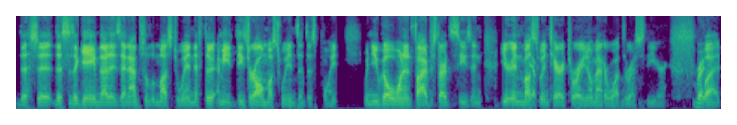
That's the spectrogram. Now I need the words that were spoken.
this is this is a game that is an absolute must win. If there, I mean, these are all must wins at this point. When you go one and five to start the season, you're in must win territory no matter what the rest of the year. Right. But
